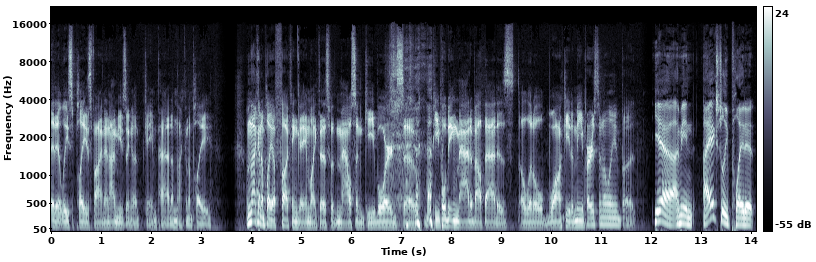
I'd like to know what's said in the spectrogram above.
it at least plays fine and i'm using a gamepad i'm not gonna play I'm not going to play a fucking game like this with mouse and keyboard. So people being mad about that is a little wonky to me personally, but Yeah, I mean, I actually played it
